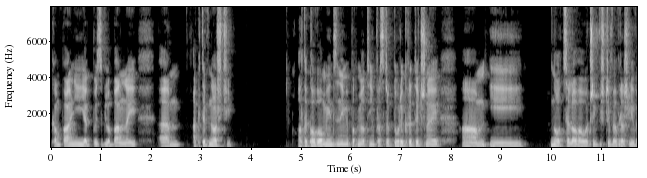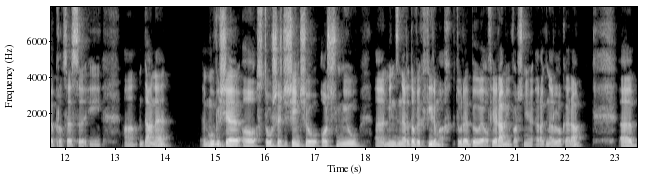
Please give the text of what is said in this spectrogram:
kampanii, jakby z globalnej aktywności atakował m.in. podmioty infrastruktury krytycznej i no, celował oczywiście we wrażliwe procesy i dane. Mówi się o 168 e, międzynarodowych firmach, które były ofiarami właśnie Ragnar Lockera. E,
